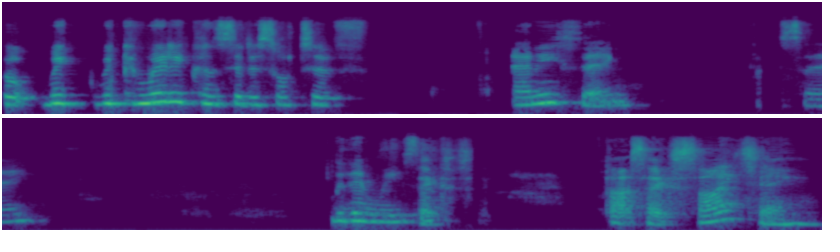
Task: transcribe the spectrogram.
but we, we can really consider sort of anything, I'd say, within reason. That's exciting.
